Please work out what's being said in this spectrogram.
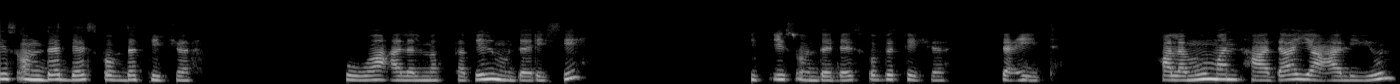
is on the desk of the teacher هو على المكتب المدرسي It is on the desk of the teacher. سعيد. قلم من هذا يا علي؟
